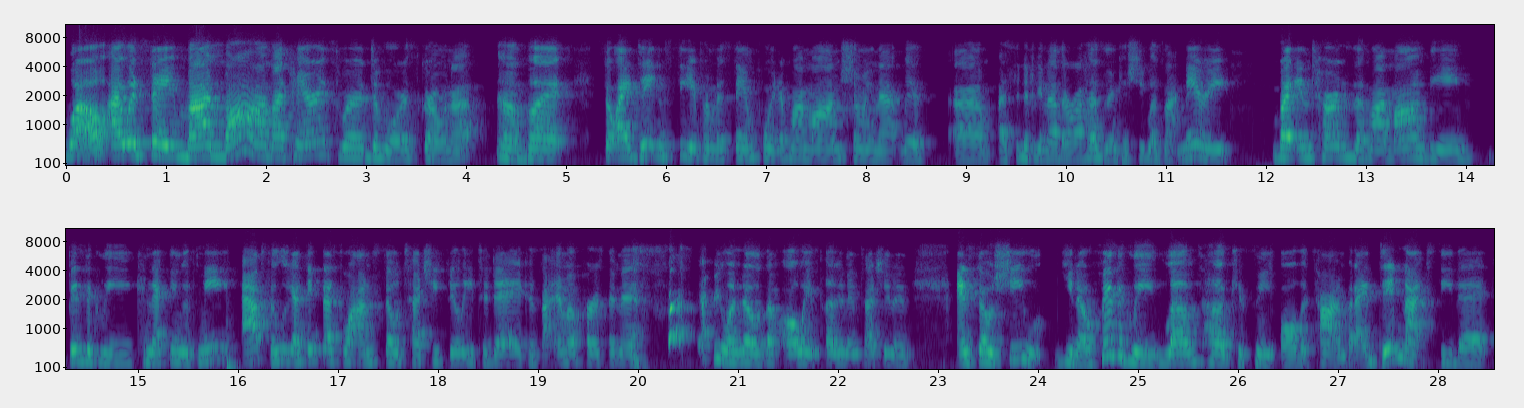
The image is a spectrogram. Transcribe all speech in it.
Well, I would say my mom, my parents were divorced growing up, um, but so I didn't see it from a standpoint of my mom showing that with um, a significant other or a husband because she was not married. But in terms of my mom being physically connecting with me, absolutely. I think that's why I'm so touchy feely today because I am a person that everyone knows I'm always hugging and touching and and so she, you know, physically loves hug kiss me all the time. But I did not see that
